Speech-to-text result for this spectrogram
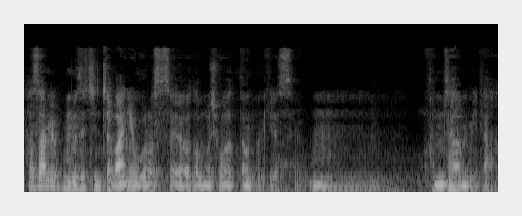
사삼이 보면서 진짜 많이 울었어요. 너무 좋았던 극이었어요. 음. 감사합니다.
